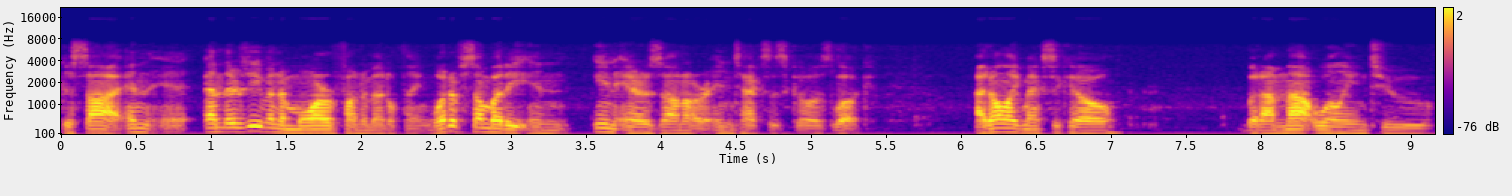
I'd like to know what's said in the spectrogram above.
decide, and and there's even a more fundamental thing. What if somebody in in Arizona or in Texas goes, look, I don't like Mexico, but I'm not willing to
